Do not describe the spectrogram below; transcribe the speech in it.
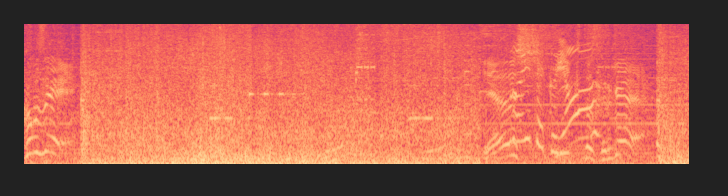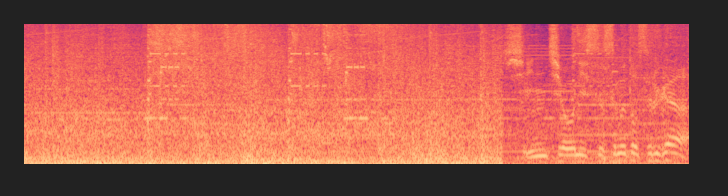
運ぶぜ。よしついてくよ。行くとするか。慎重に進むとするが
